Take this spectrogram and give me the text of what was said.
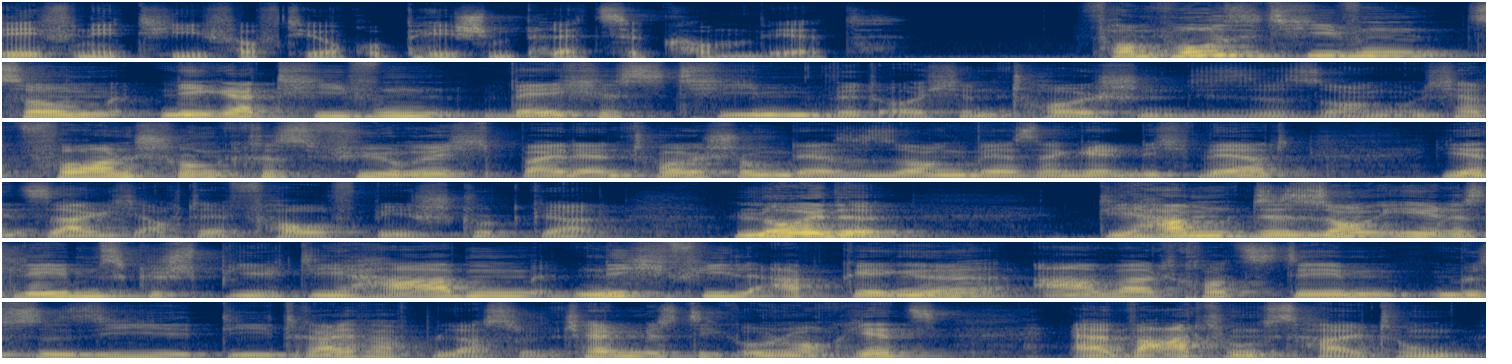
definitiv auf die europäischen Plätze kommen wird. Vom Positiven zum Negativen, welches Team wird euch enttäuschen diese Saison? Und ich hatte vorhin schon Chris Führig bei der Enttäuschung der Saison, wer sein Geld nicht wert. Jetzt sage ich auch der VfB Stuttgart. Leute, die haben die Saison ihres Lebens gespielt. Die haben nicht viel Abgänge, aber trotzdem müssen sie die Dreifachbelastung Champions League und auch jetzt Erwartungshaltung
